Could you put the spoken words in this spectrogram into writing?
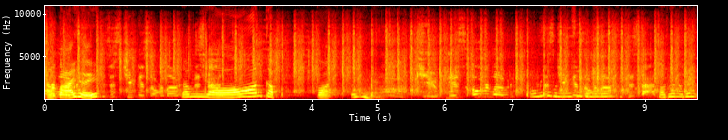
เอา overload. ตายเฉย ต้อง This ย้ hat. อนกลับก่อนเอ้ย Cuteness overload. โอ้ไม่ใช่ This คนนี้ไม่ใช่ cuteness คนนี้ overload. This hat. ขอโทษนะเพื่อน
